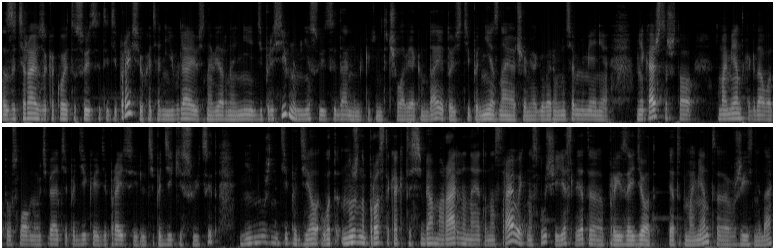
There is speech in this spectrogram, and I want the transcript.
затираю за какой-то суицид и депрессию, хотя не являюсь, наверное, ни депрессивным, ни суицидальным каким-то человеком, да, и то есть, типа, не знаю, о чем я говорю, но тем не менее, мне кажется, что момент, когда вот условно у тебя типа дикая депрессия или типа дикий суицид, не нужно типа делать, вот нужно просто как-то себя морально на это настраивать на случай, если это произойдет, этот момент э, в жизни, да.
